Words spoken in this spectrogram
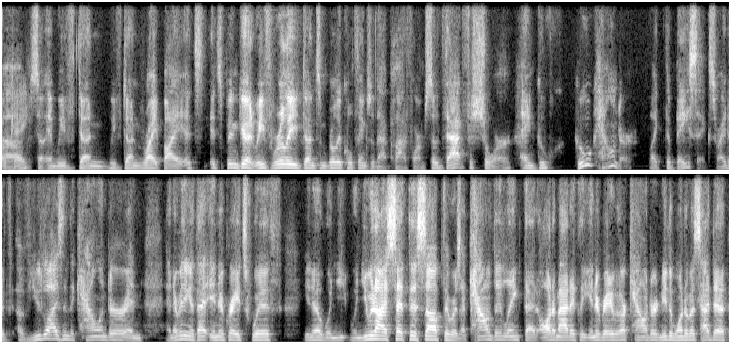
Okay. Um, so and we've done we've done right by it's it's been good. We've really done some really cool things with that platform. So that for sure. And Google Google Calendar, like the basics, right? Of, of utilizing the calendar and and everything that that integrates with. You know, when you when you and I set this up, there was a calendar link that automatically integrated with our calendar. Neither one of us had to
